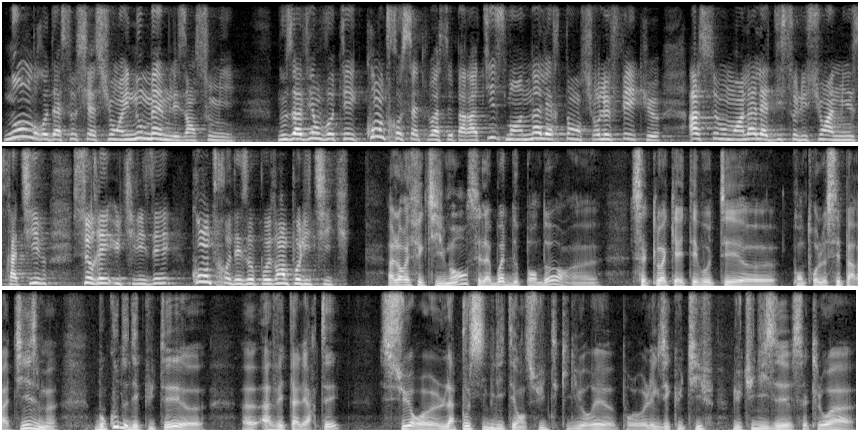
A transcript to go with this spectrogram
nombre d'associations et nous-mêmes les insoumis, nous avions voté contre cette loi séparatisme en alertant sur le fait que, à ce moment-là, la dissolution administrative serait utilisée contre des opposants politiques. Alors effectivement, c'est la boîte de Pandore. Hein. cette loi qui a été votée euh, contre le séparatisme, beaucoup de députés euh, euh, avaient alerté sur euh, la possibilité ensuite qu'il y aurait euh, pour l'exécutif d'utiliser cette loi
